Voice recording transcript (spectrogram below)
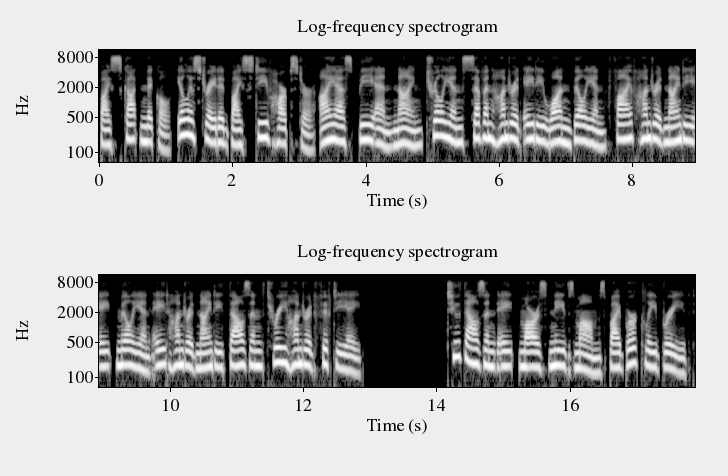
by Scott Nickel, illustrated by Steve Harpster ISBN 9781598890358 2008 Mars Needs Moms by Berkeley Breathed.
